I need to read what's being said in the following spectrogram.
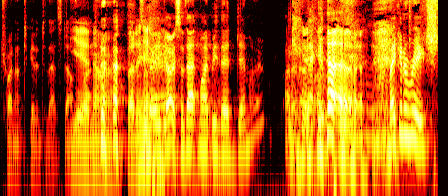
try not to get into that stuff. Yeah, but- no, but- so there you go. So that might be their demo. I don't know. Making a reach.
